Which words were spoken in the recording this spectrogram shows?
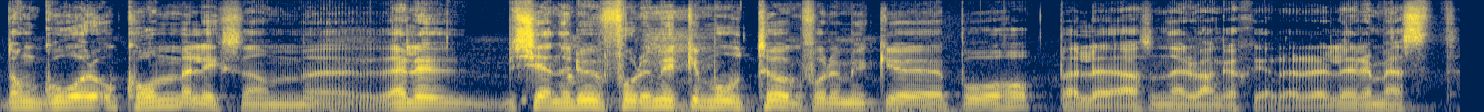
de går och kommer liksom. Eh, eller känner du, får du mycket mothugg? Får du mycket påhopp? Eller, alltså när du engagerar dig? Eller är det mest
